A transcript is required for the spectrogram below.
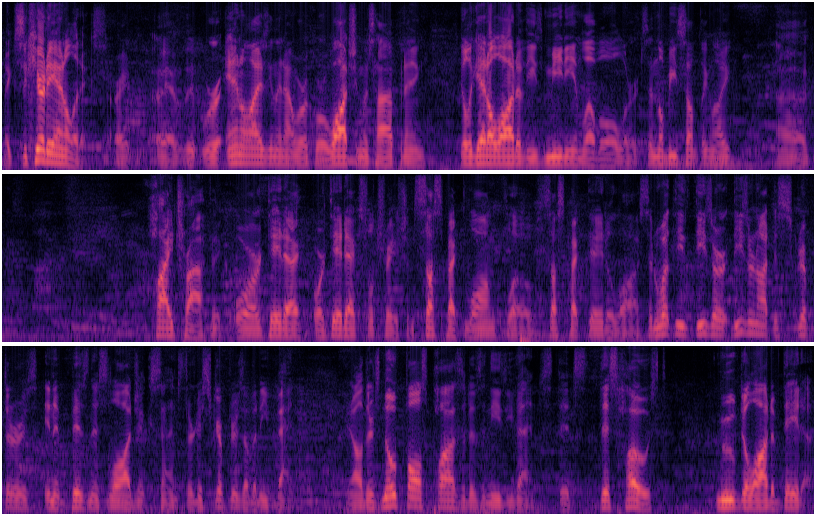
like security analytics, right? Okay, we're analyzing the network, we're watching what's happening. You'll get a lot of these medium level alerts, and there'll be something like uh, high traffic or data or data exfiltration, suspect long flow, suspect data loss. And what these, these are these are not descriptors in a business logic sense. They're descriptors of an event. You know, there's no false positives in these events. It's this host moved a lot of data.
